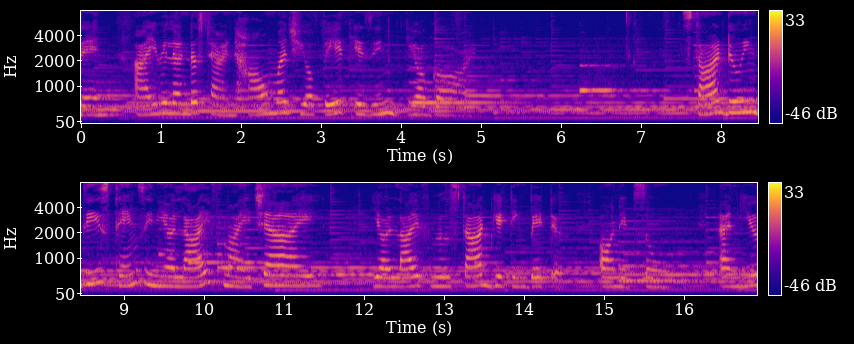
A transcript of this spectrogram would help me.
then I will understand how much your faith is in your God. Start doing these things in your life, my child. Your life will start getting better on its own and you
